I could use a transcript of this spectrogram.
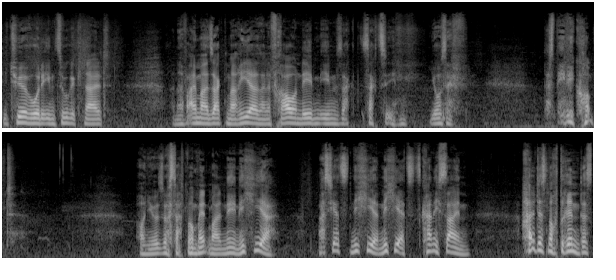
Die Tür wurde ihm zugeknallt. Und auf einmal sagt Maria, seine Frau neben ihm, sagt, sagt zu ihm, Josef, das Baby kommt. Und Josef sagt, Moment mal, nee, nicht hier. Was jetzt? Nicht hier, nicht jetzt, das kann nicht sein. Halt es noch drin, das,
